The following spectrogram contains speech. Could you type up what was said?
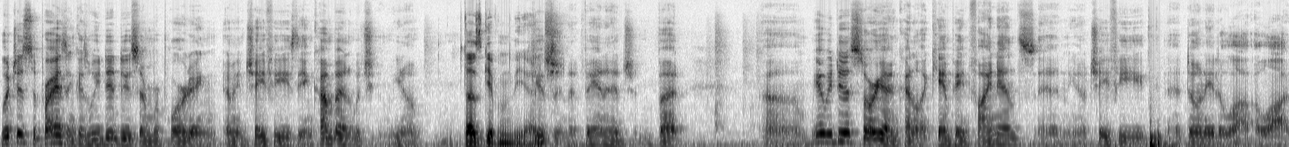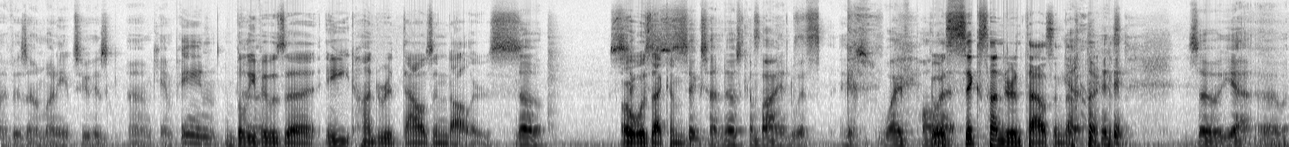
which is surprising because we did do some reporting. I mean, Chaffee is the incumbent, which you know Does give him the edge. gives an advantage. But um, yeah, we did a story on kind of like campaign finance, and you know, Chaffee had donated a lot, a lot of his own money to his um, campaign. I believe Uh, it was uh, $800,000. no. Or was that com- six hundred? That was combined with his wife It was $600,000. So yeah, uh,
